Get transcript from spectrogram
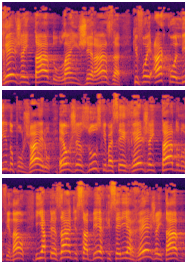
rejeitado lá em Gerasa, que foi acolhido por Jairo, é o Jesus que vai ser rejeitado no final, e apesar de saber que seria rejeitado,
